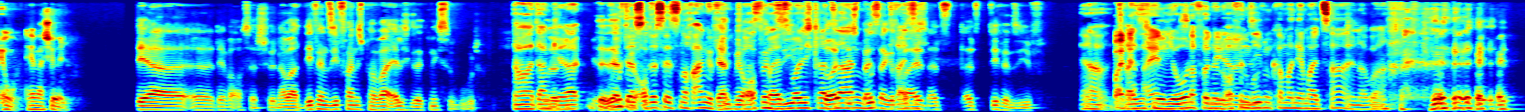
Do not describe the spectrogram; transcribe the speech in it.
Jo, der war schön. Der, äh, der war auch sehr schön. Aber defensiv fand ich Pavard ehrlich gesagt nicht so gut. Oh, danke. Also, ja. Der, Gut, dass du das jetzt noch angefügt der hast, weil das wollte ich gerade sagen. besser gut, 30, gefallen als, als defensiv. Ja, Bei 30 Millionen Sache, für den Offensiven kann man ja mal zahlen, aber.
